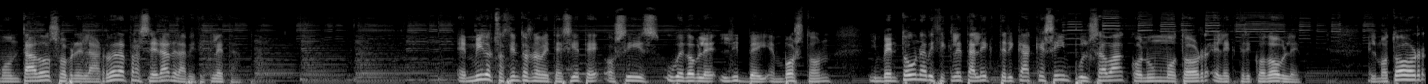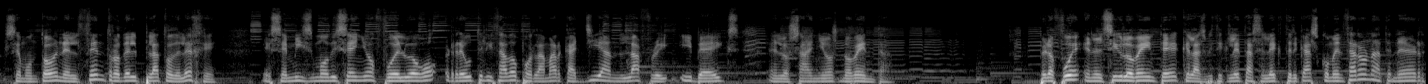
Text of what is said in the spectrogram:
montado sobre la rueda trasera de la bicicleta. En 1897, Osis W. Libbey en Boston inventó una bicicleta eléctrica que se impulsaba con un motor eléctrico doble. El motor se montó en el centro del plato del eje. Ese mismo diseño fue luego reutilizado por la marca Gian Lafrey e-Bakes en los años 90. Pero fue en el siglo XX que las bicicletas eléctricas comenzaron a tener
